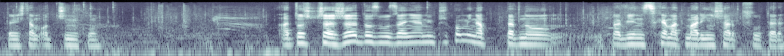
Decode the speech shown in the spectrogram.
w którymś tam odcinku. A to szczerze do złudzenia mi przypomina pewną pewien schemat Marine Sharpshooter.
